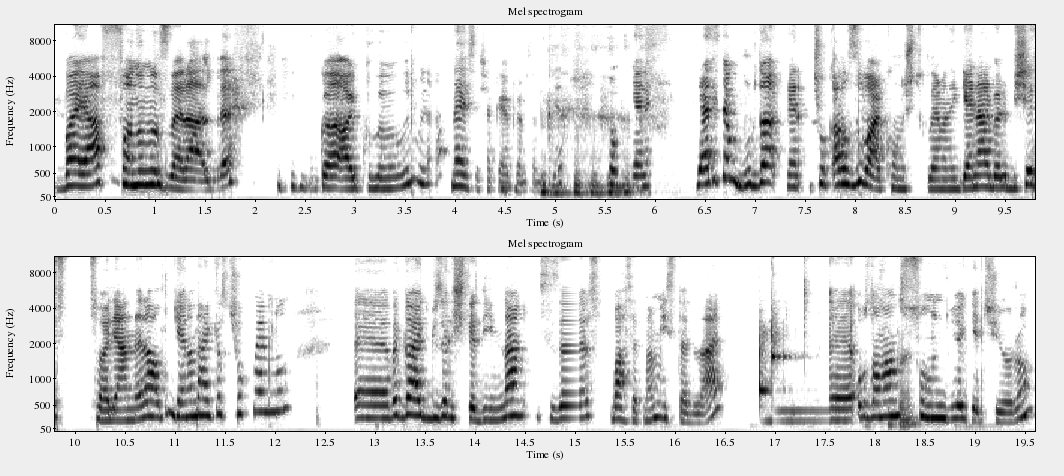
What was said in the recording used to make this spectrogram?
bayağı fanınız herhalde. Bu kadar ay kullanılır mı ya? Neyse şaka yapıyorum tabii ki. Çok yani gerçekten burada yani çok azı var konuştuklarım. Hani genel böyle bir şey söyleyenleri aldım. Genelde herkes çok memnun e, ve gayet güzel işlediğinden size bahsetmemi istediler. E, o zaman Süper. sonuncuya geçiyorum.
